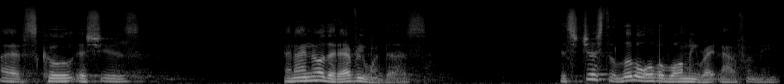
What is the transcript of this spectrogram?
I have school issues, and I know that everyone does. It's just a little overwhelming right now for me.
